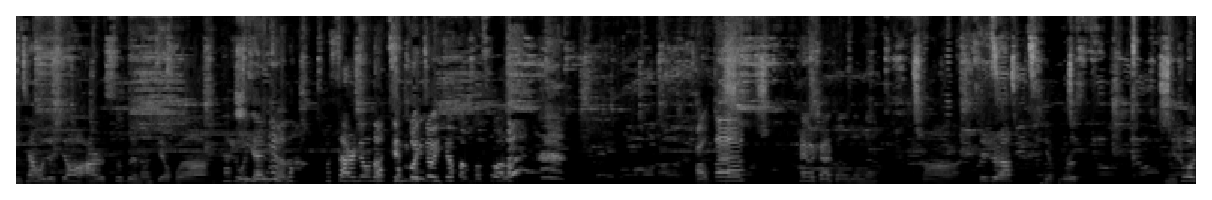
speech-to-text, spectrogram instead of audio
以前我就希望我二十四岁能结婚啊，但是我 现在觉得我三十六能结婚就已经很不错了。好吧，还有啥想的呢？啊，其实也不是，你说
